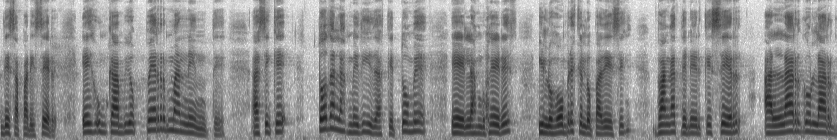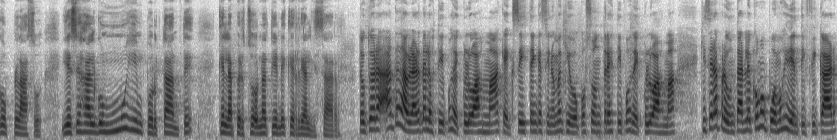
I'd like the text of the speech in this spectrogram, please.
desaparecer. Es un cambio permanente. Así que todas las medidas que tome eh, las mujeres y los hombres que lo padecen van a tener que ser a largo, largo plazo. Y eso es algo muy importante que la persona tiene que realizar. Doctora, antes de hablar de los tipos de cloasma que existen, que si no me equivoco son tres tipos de cloasma, quisiera preguntarle cómo podemos identificar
